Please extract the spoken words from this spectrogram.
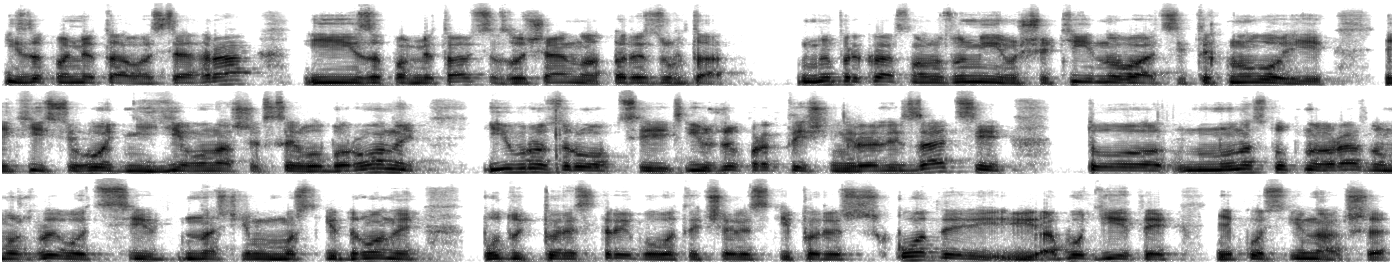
і запам'яталася гра, і запам'ятався звичайно результат. Ми прекрасно розуміємо, що ті інновації, технології, які сьогодні є у наших сил оборони, і в розробці, і вже в практичній реалізації, то ну наступного разу можливо ці наші морські дрони будуть перестрибувати через ті перешкоди або діяти якось інакше.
